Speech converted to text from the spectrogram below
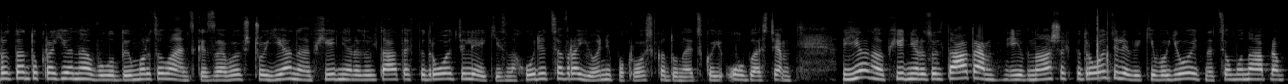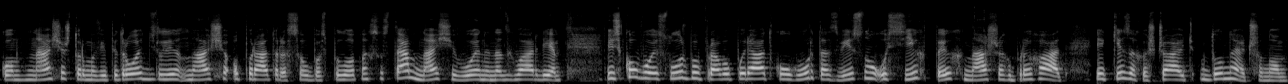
Президент України Володимир Зеленський заявив, що є необхідні результати в підрозділі, які знаходяться в районі Покровська Донецької області. Є необхідні результати і в наших підрозділів, які воюють на цьому напрямку. Наші штурмові підрозділи, наші оператори сил безпілотних систем, наші воїни Нацгвардії, військової служби правопорядку, гур та, звісно, усіх тих наших бригад, які захищають Донеччину.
